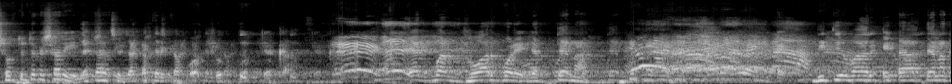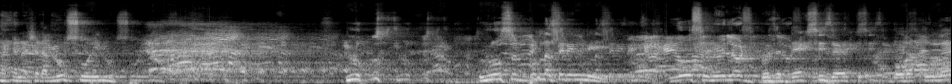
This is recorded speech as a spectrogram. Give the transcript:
সত্তর টাকা শাড়ি লেখা আছে, জাকাতের কাপড় সত্তর টাকা। একবার ধোয়ার পরে এটা তেনা। দ্বিতীয়বার এটা তেনা থাকে না সেটা লুসুই লুসুন কোনটা চিনেননি লুসুন হইল দেখছি যে ওটা তুলে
